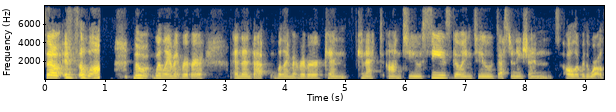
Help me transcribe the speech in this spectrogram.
so it's along the Willamette River, and then that Willamette River can connect onto seas going to destinations all over the world.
